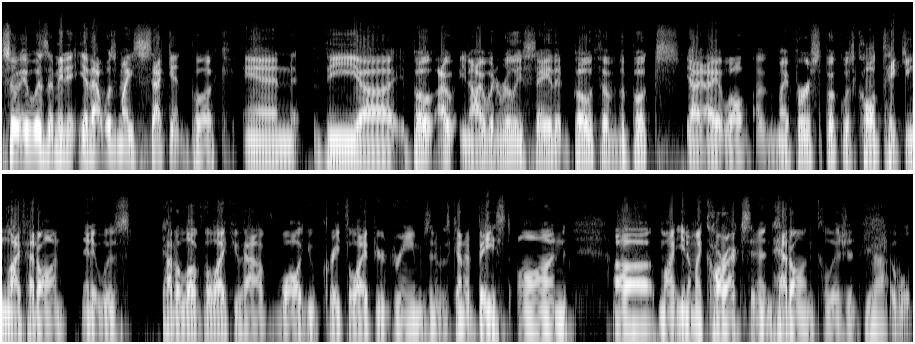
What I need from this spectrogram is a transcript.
So it was. I mean, it, yeah, that was my second book, and the uh, both. I, you know, I would really say that both of the books. I, I well, uh, my first book was called Taking Life Head On, and it was how to love the life you have while you create the life of your dreams and it was kind of based on uh, my you know my car accident head on collision. Yeah. Well,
